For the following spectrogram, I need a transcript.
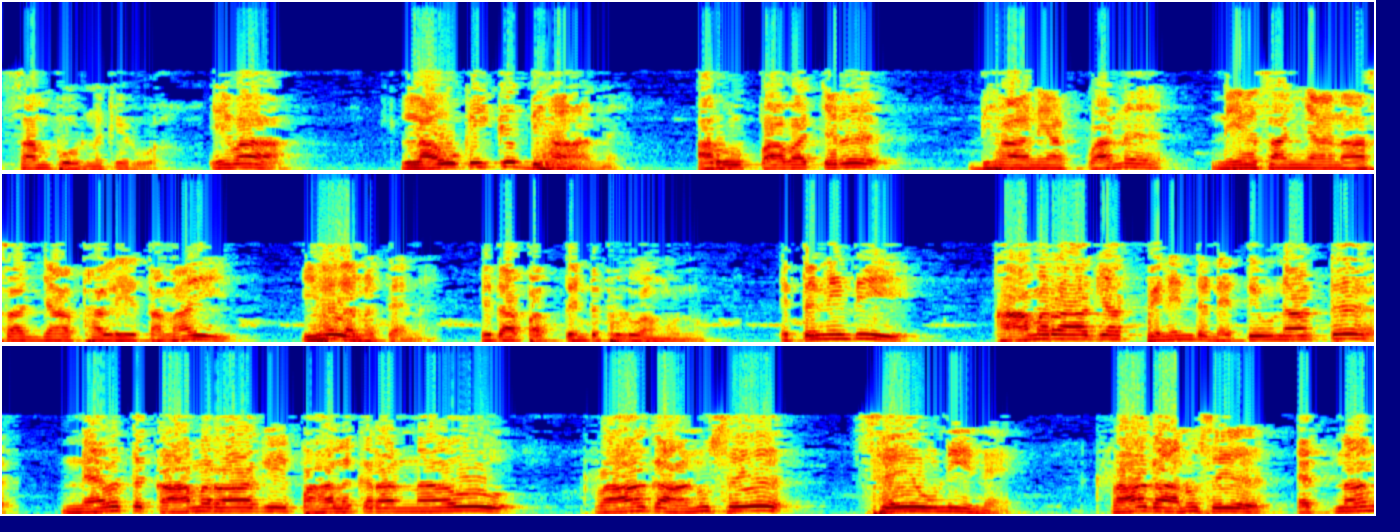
සම්පූර්ණ කෙරුවා. ඒවා ලෞකික ධ්‍යාන අරූපාවචර ධ්‍යානයක් වන නේව සංඥා නාසඤ්ඤා ඵලයේ තමයි ඉහළම තැන. එදාපත් වෙන්න පුළුවන් වුණු. එතනදී කාමරාගයක් පෙනෙන්න නැති වුණාට නැවත කාමරාගේ පහල කරන්නා වූ රාග අනුසය සයුනේ නැහැ. රාග අනුසය ඇත්නම්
